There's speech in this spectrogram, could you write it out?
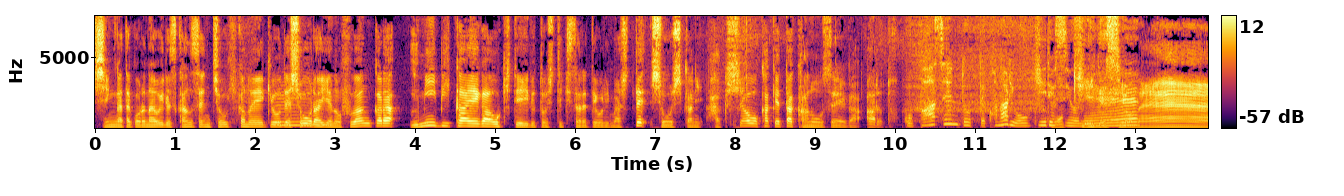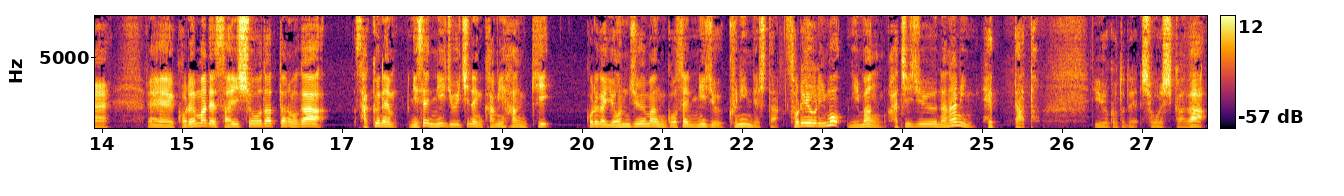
新型コロナウイルス感染長期化の影響で将来への不安から海控えが起きていると指摘されておりまして少子化に拍車をかけた可能性があると。5%ってかなり大きいですよね。大きいですよね、えー、これまで最小だったのが昨年2021年上半期これが40万5029人でした。それよりも2万87人減ったということで少子化が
